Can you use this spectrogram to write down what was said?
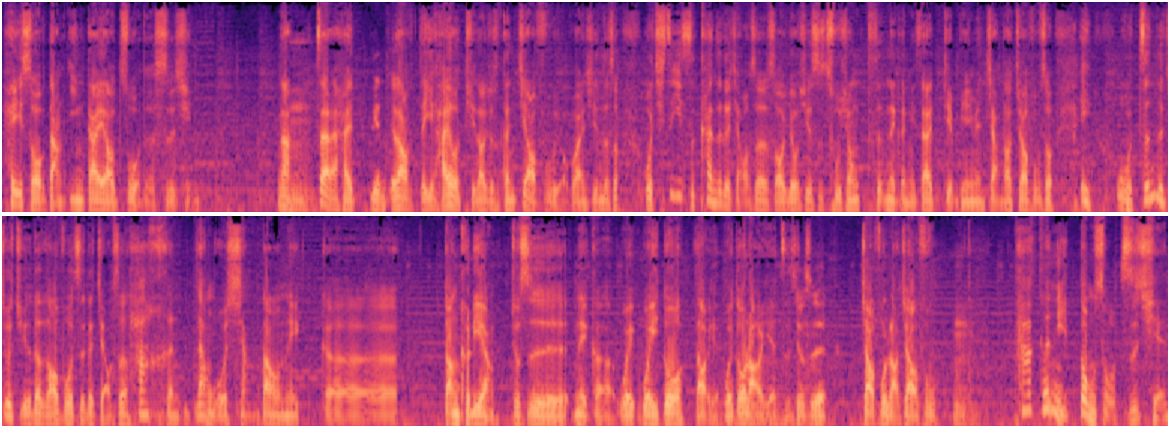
黑手党应该要做的事情，那嗯再来还连接到，等于还有提到就是跟教父有关系。那时候我其实一直看这个角色的时候，尤其是簇兄那个你在点评里面讲到教父的时候，哎，我真的就觉得劳勃这个角色他很让我想到那个当克利昂，就是那个维维多老爷，维多老爷子就是教父老教父。嗯他跟你动手之前，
